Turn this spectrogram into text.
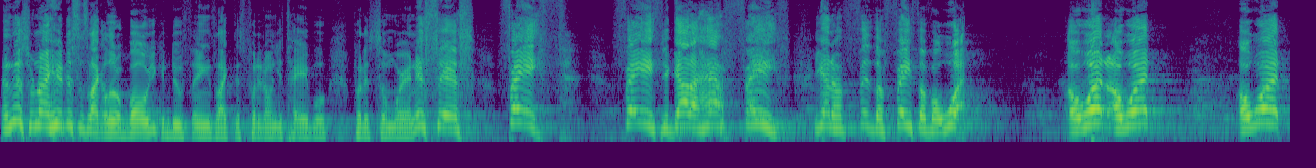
And this one right here, this is like a little bowl. You can do things like this, put it on your table, put it somewhere. And it says faith. Faith. You got to have faith. You got to have the faith of a what? A what? A what? A what?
